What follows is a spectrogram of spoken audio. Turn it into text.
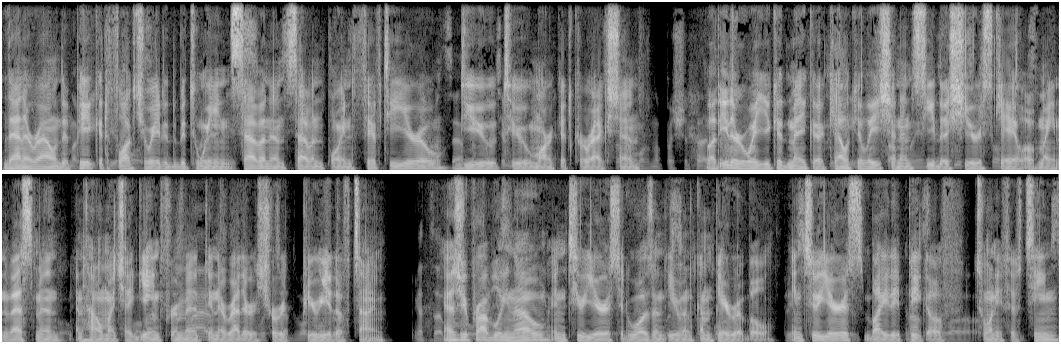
Then around the peak, it fluctuated between 7 and 7.50 euro due to market correction. But either way, you could make a calculation and see the sheer scale of my investment and how much I gained from it in a rather short period of time. As you probably know, in two years it wasn't even comparable. In two years, by the peak of 2015,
